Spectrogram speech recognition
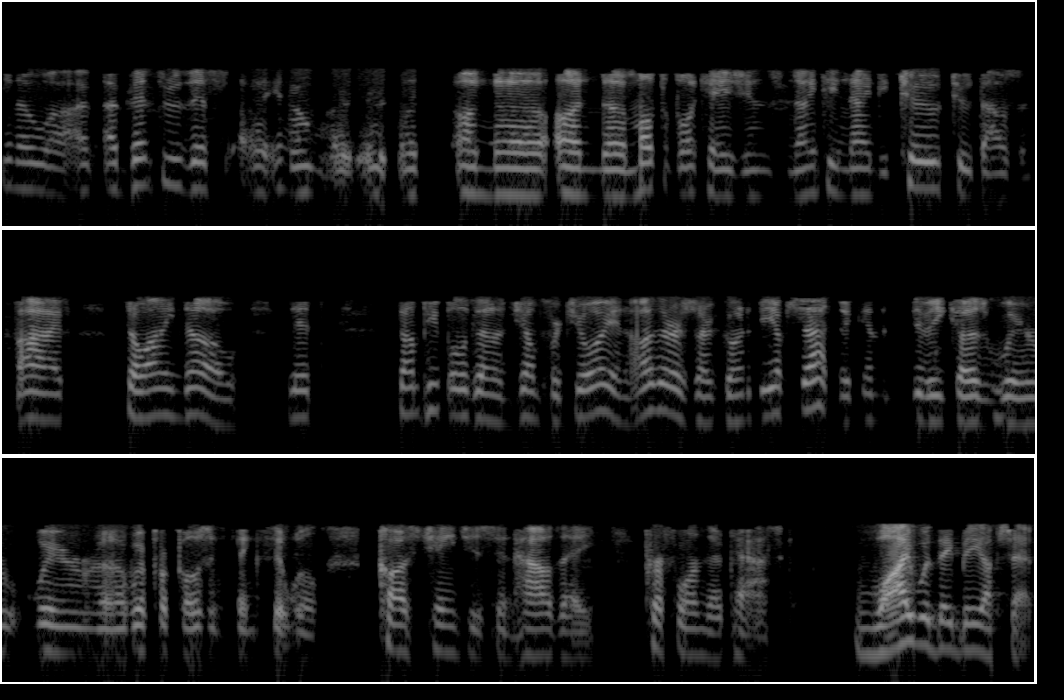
you know, uh, I've, I've been through this, uh, you know, uh, uh, on uh, on uh, multiple occasions, 1992, 2005. So I know that some people are going to jump for joy, and others are going to be upset because we're we're uh, we're proposing things that will cause changes in how they perform their task. Why would they be upset?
